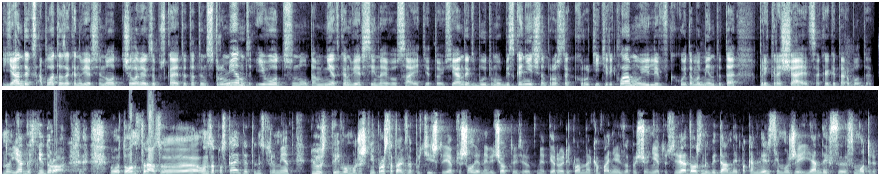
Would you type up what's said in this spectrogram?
Яндекс оплата за конверсию. Но вот человек запускает этот инструмент, и вот, ну, там нет конверсии на его сайте. То есть Яндекс будет ему бесконечно просто крутить рекламу или в какой-то момент это прекращается? Как это работает? Ну, Яндекс не дурак. Вот, он сразу, э, он запускает этот инструмент, плюс ты его можешь не просто так запустить, что я пришел, я новичок, то есть вот у меня первая рекламная кампания и запущу. Нет, у тебя должны быть данные по конверсиям уже, Яндекс э, смотрит.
